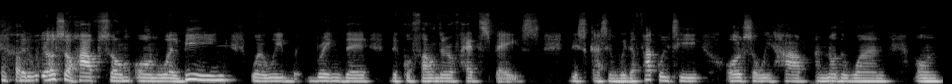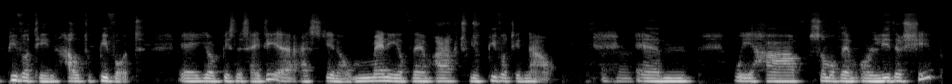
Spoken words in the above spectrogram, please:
But we also have some on well-being where we bring the the co-founder of headspace discussing with the faculty. Also we have another one on pivoting how to pivot uh, your business idea as you know many of them are actually pivoting now. Mm-hmm. um, we have some of them on leadership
